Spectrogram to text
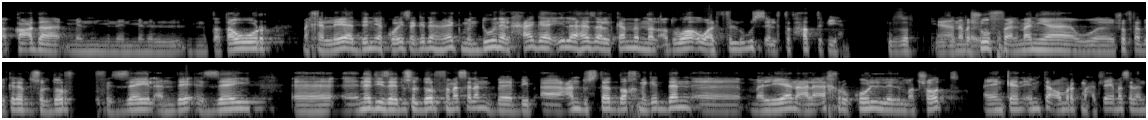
آه، قاعدة من من من ال- من التطور مخلية الدنيا كويسة جدا هناك من دون الحاجة إلى هذا الكم من الأضواء والفلوس اللي تتحط فيها. بالظبط. يعني أنا أيوة. بشوف في ألمانيا وشفت قبل كده في دوسلدورف إزاي الأندية إزاي آه، آه، نادي زي دوسلدورف مثلا بيبقى عنده استاد ضخم جدا آه، مليان على آخره كل الماتشات. ايا كان إمتى عمرك ما هتلاقي مثلا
